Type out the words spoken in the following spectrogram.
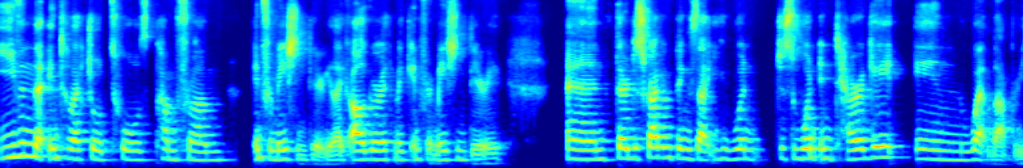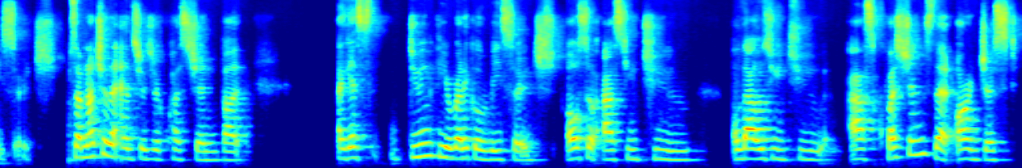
even the intellectual tools come from information theory like algorithmic information theory. And they're describing things that you wouldn't just wouldn't interrogate in wet lab research. So i'm not sure that answers your question but i guess doing theoretical research also asks you to allows you to ask questions that aren't just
